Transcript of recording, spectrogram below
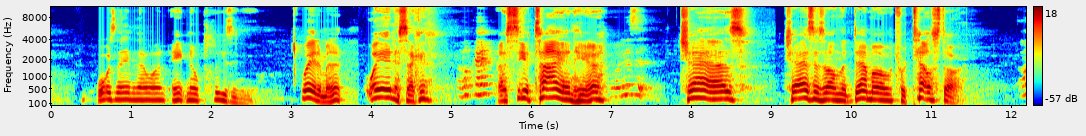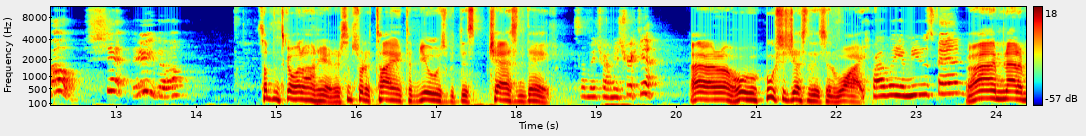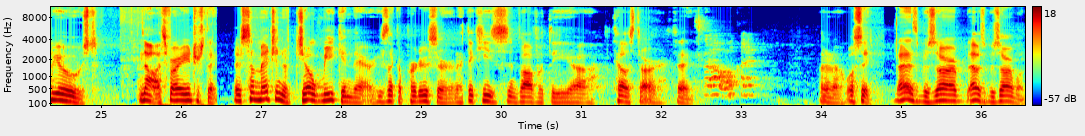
What was the name of that one? Ain't No Pleasing You. Wait a minute. Wait a second. Okay. I see a tie in here. What is it? Chas. Chas is on the demo for Telstar. Oh, shit. There you go. Something's going on here. There's some sort of tie into Muse with this Chas and Dave. Somebody trying to trick you? I don't know who who suggested this and why. Probably a Muse fan? I'm not amused. No, it's very interesting. There's some mention of Joe Meek in there. He's like a producer, and I think he's involved with the uh, Telstar thing. Oh, okay. I don't know. We'll see. That is bizarre. That was a bizarre one.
